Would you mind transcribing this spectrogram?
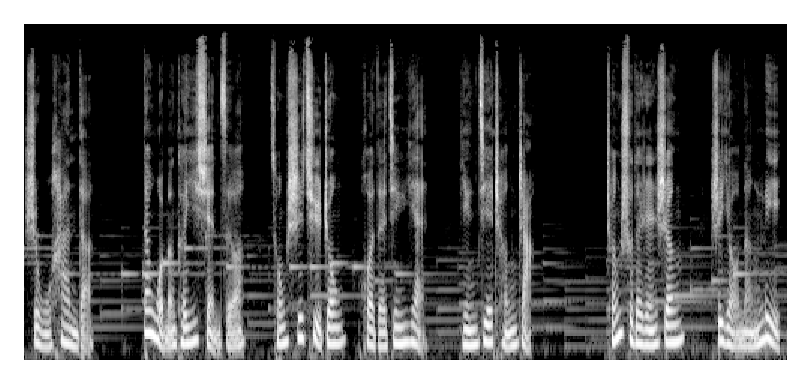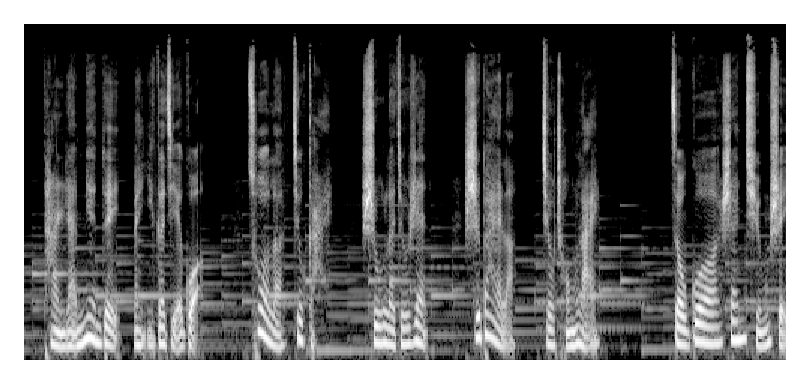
是无憾的，但我们可以选择从失去中获得经验，迎接成长。成熟的人生是有能力坦然面对每一个结果，错了就改，输了就认。失败了就重来，走过山穷水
